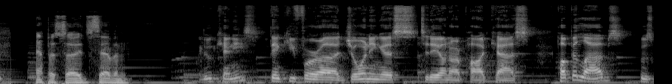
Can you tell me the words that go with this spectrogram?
Episode 7. Luke Kanies. thank you for uh, joining us today on our podcast. Puppet Labs, who's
